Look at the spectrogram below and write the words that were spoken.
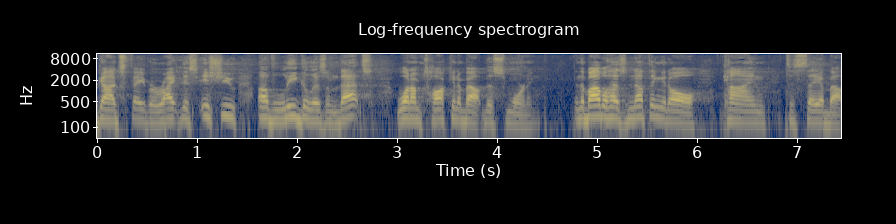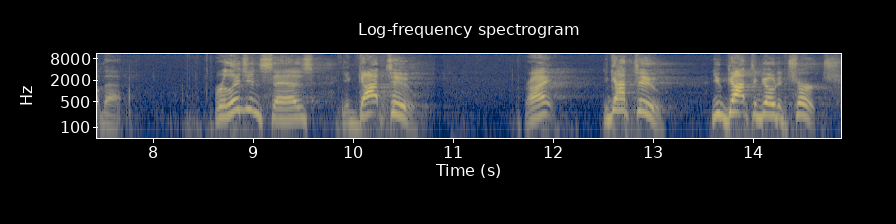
God's favor, right? This issue of legalism. That's what I'm talking about this morning. And the Bible has nothing at all kind to say about that. Religion says you got to, right? You got to. You got to go to church.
